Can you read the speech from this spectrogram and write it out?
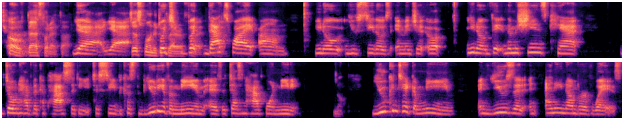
terms. Oh, that's what I thought. Yeah, yeah. Just wanted to but, clarify. But that's yeah. why, um, you know, you see those images, or you know, the, the machines can't, don't have the capacity to see because the beauty of a meme is it doesn't have one meaning. No. You can take a meme and use it in any number of ways,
